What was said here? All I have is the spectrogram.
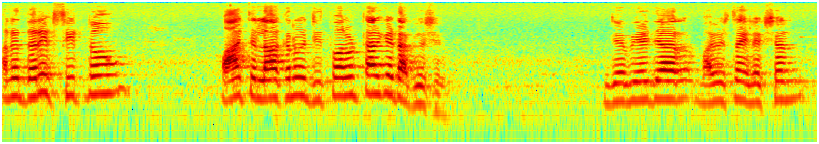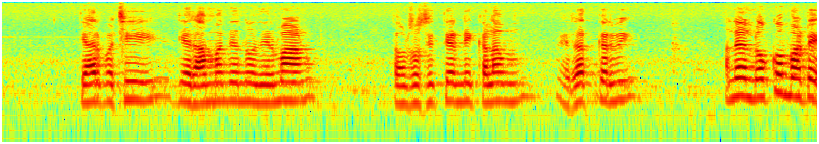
અને દરેક સીટનો પાંચ લાખનું જીતવાનું ટાર્ગેટ આપ્યું છે. જે બે હજાર બાવીસના ઇલેક્શન ત્યાર પછી જે રામ મંદિરનું નિર્માણ, ત્રણસો સિત્તેરની કલમ રદ કરવી. અને લોકો માટે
